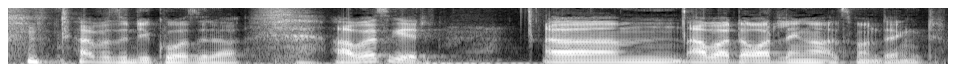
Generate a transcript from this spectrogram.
Dafür sind die Kurse da. Aber es geht. Ähm, aber dauert länger, als man denkt.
